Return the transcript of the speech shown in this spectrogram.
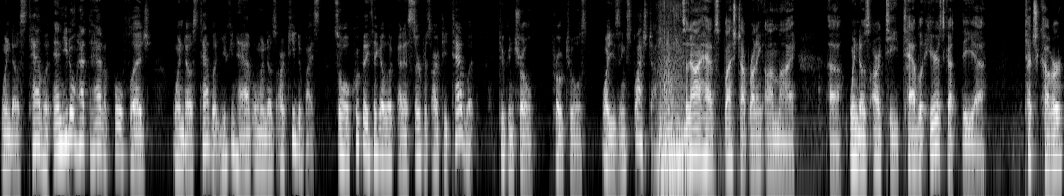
Windows tablet. And you don't have to have a full-fledged Windows tablet. You can have a Windows RT device. So we'll quickly take a look at a Surface RT tablet to control Pro Tools while using Splashtop. So now I have Splashtop running on my uh, Windows RT tablet here. It's got the uh, touch cover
